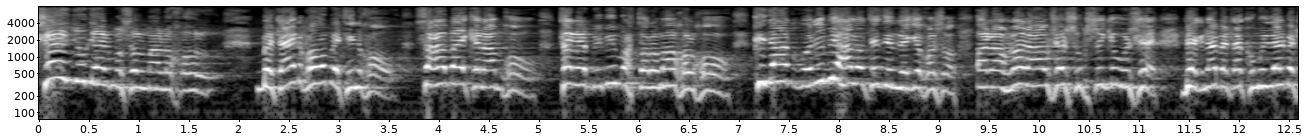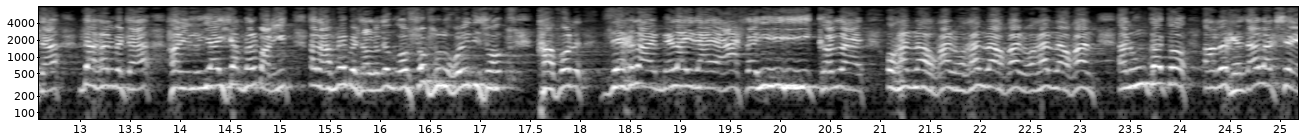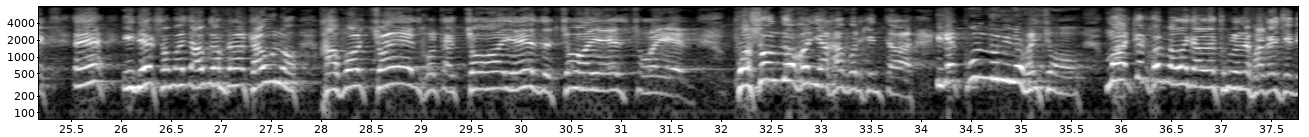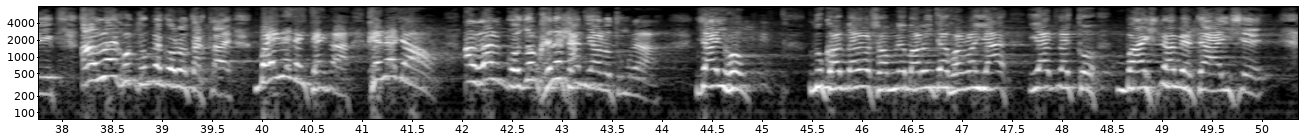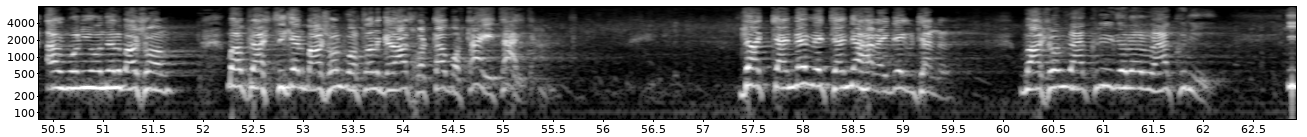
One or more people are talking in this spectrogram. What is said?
সেই যুগের মুসলমান হল বেটাইন খো বেঠিন খো সাহাবাই কেরাম খো তারা বিবি মহতরমা হল খো কি যাত গরিবী হালতে জিন্দগি খসো আর আপনার আউসে সুখ সুখে উঠছে, বেগনা বেটা কুমিল্লার বেটা ঢাকার বেটা হারি লইয়া আইসে আপনার বাড়িত আর আপনার বেটার লোকে গপ সব শুরু করে দিছ। খাফর দেখ রায় মেলাই রায় আশা হি হি কর রায় ওখান না ওখান ওখান না ওখান ওখান না ওখান আর উনকা তো আরও খেজা লাগছে। এ, ঈদের সময় যাও আপনারা টাউন। খাফর চয়েস করতে চয়েস চয়েস চয়েস পছন্দ করিয়া খাবার কিনতে এটা কোন দলিলে ভাইছ মার্কেট করবা লাগে আল্লাহ তোমরা ফাটাইছে নি আল্লাহ এখন তোমরা গরো থাকতায় বাইরে যাইতাই না খেলে যাও আল্লাহর গজব খেলে টানি আনো তোমরা যাই হোক দোকানদারের সামনে বারোইটা ফার্মা ইয়াদ রাখো বাইশ না বেটা আইসে অ্যালমোনিয়ামের বাসন বা প্লাস্টিকের বাসন বর্তন গ্লাস হট্টা বস্তা এটা এটা যা চান্না বে চান্না হারাই দে উঠানো বাসন রাখরি করে রাখরি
